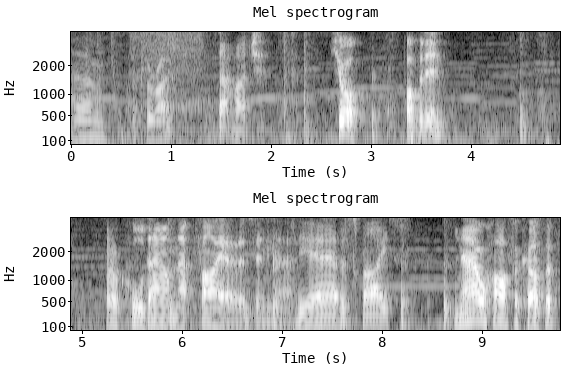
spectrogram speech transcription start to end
Um, that's all right. that much. Sure. Pop it in. Oh, cool down that fire that's in there. Yeah, the spice. Now half a cup of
